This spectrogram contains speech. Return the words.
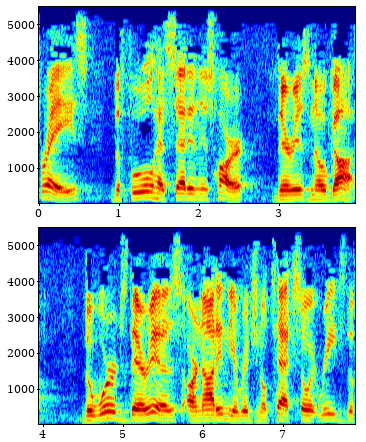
phrase the fool has said in his heart, There is no God. The words there is are not in the original text, so it reads, The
